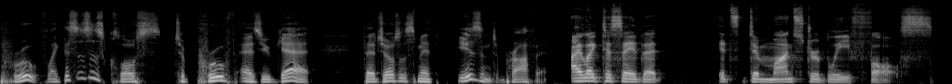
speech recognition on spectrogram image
proof. Like this is as close to proof as you get that joseph smith isn't a prophet. I like to say that it's demonstrably false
